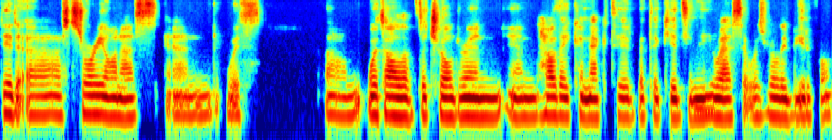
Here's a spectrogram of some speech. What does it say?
did a story on us and with um, with all of the children and how they connected with the kids in the US. It was really beautiful.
